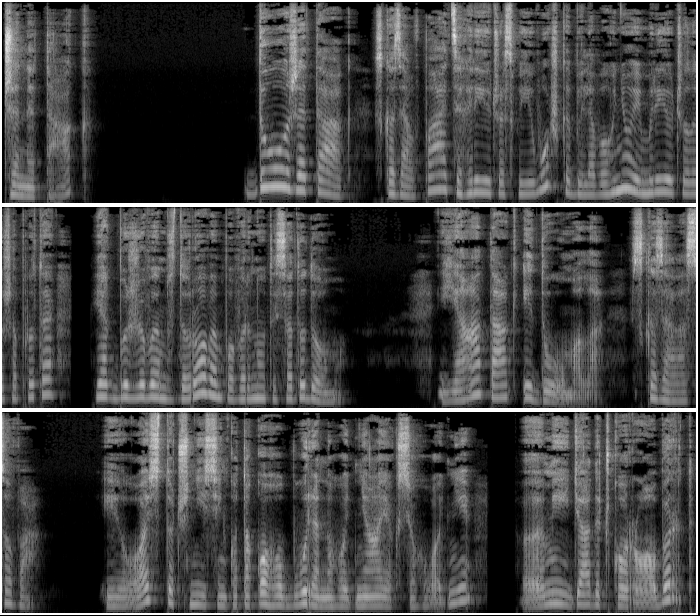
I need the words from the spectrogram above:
чи не так? Дуже так, сказав паць, гріючи свої вушка біля вогню і мріючи лише про те, як би живим здоровим повернутися додому. Я так і думала, сказала сова. І ось точнісінько такого буряного дня, як сьогодні, е, мій дядечко Роберт,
